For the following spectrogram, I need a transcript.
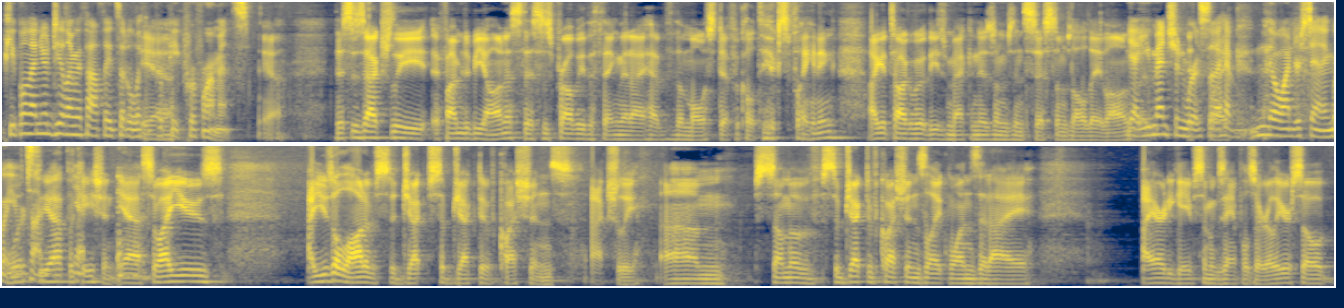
people, and then you're dealing with athletes that are looking for peak performance. Yeah. This is actually, if I'm to be honest, this is probably the thing that I have the most difficulty explaining. I could talk about these mechanisms and systems all day long. Yeah, you mentioned words that I have no understanding what you were talking the about. Yeah. application? Yeah. so I use I use a lot of subject subjective questions actually. Um, some of subjective questions like ones that I I already gave some examples earlier. So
